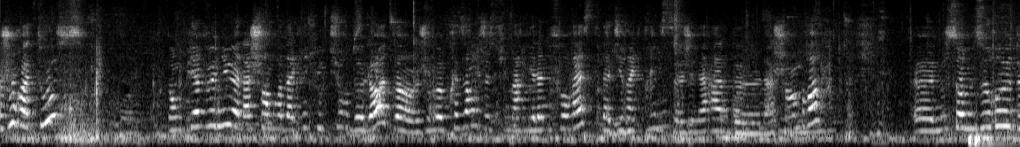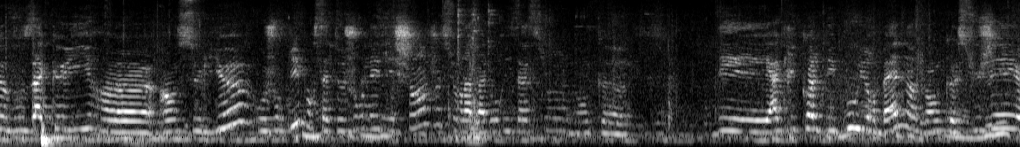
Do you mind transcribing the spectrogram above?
Bonjour à tous. Donc bienvenue à la Chambre d'agriculture de l'Aude. Je me présente, je suis Marie-Hélène Forest, la directrice générale de la Chambre. Euh, nous sommes heureux de vous accueillir euh, en ce lieu aujourd'hui pour cette journée d'échange sur la valorisation euh, des agricoles des boues urbaines, donc sujet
